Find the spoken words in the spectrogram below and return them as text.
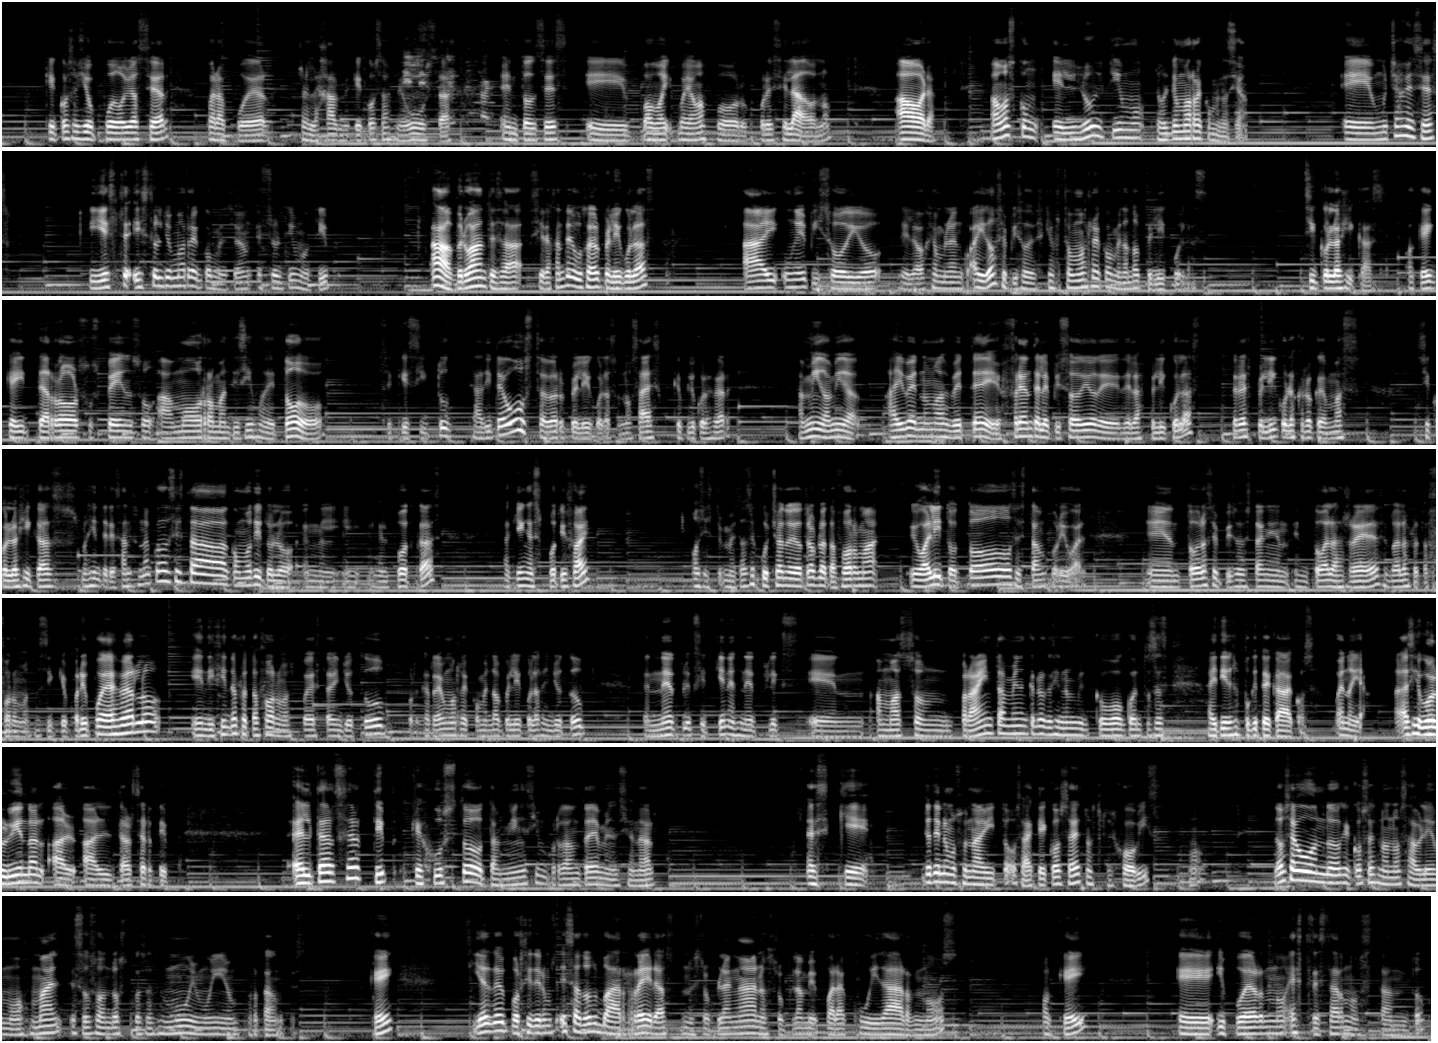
¿Qué cosas yo puedo hacer para poder relajarme? ¿Qué cosas me gusta? Entonces, eh, vayamos por, por ese lado, ¿no? Ahora, vamos con el último, la última recomendación. Eh, muchas veces, y este, esta última recomendación, este último tip. Ah, pero antes, ¿ah? si a la gente le gusta ver películas, hay un episodio de La Hoja en Blanco. Hay dos episodios que estamos recomendando películas psicológicas, ¿ok? Que hay terror, suspenso, amor, romanticismo, de todo. Así que si tú, a ti te gusta ver películas o no sabes qué películas ver, amigo, amiga, ahí ve nomás, vete frente al episodio de, de las películas. Tres películas creo que más psicológicas más interesantes. Una cosa sí está como título en el, podcast, aquí en Spotify. O si me estás escuchando de otra plataforma, igualito, todos están por igual. En todos los episodios están en, todas las redes, en todas las plataformas. Así que por ahí puedes verlo en distintas plataformas. Puede estar en YouTube, porque hemos recomendado películas en YouTube. En Netflix, si tienes Netflix, en Amazon Prime también, creo que si no me equivoco. Entonces ahí tienes un poquito de cada cosa. Bueno, ya, Así volviendo al, tercer tip. El tercer tip que justo también es importante de mencionar es que ya tenemos un hábito, o sea, qué cosa es nuestros hobbies, ¿no? Lo segundo, qué cosas no nos hablemos mal, esas son dos cosas muy, muy importantes, ¿ok? Si ya de por sí tenemos esas dos barreras, nuestro plan A, nuestro plan B, para cuidarnos, ¿ok? Eh, y poder no estresarnos tanto,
